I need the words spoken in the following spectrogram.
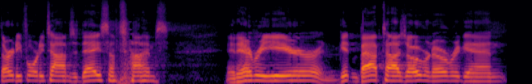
30, 40 times a day sometimes, and every year, and getting baptized over and over again.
